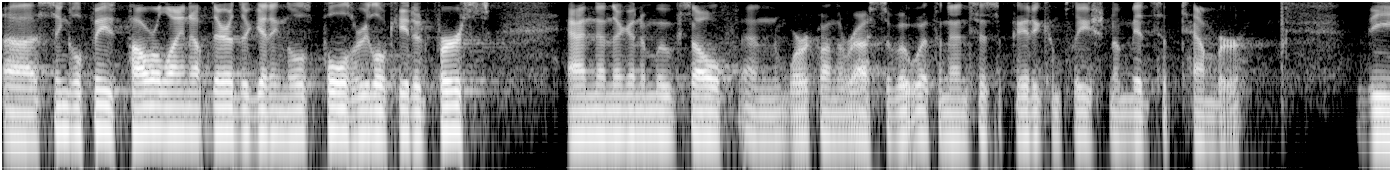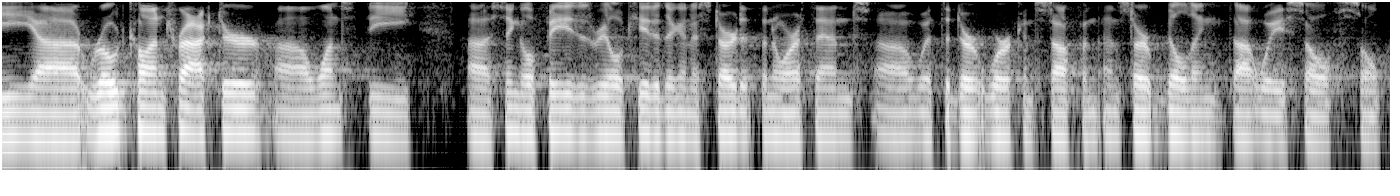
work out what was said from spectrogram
Uh, single phase power line up there, they're getting those poles relocated first, and then they're going to move south and work on the rest of it with an anticipated completion of mid September. The uh, road contractor, uh, once the uh, single phase is relocated, they're going to start at the north end uh, with the dirt work and stuff and, and start building that way south. So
